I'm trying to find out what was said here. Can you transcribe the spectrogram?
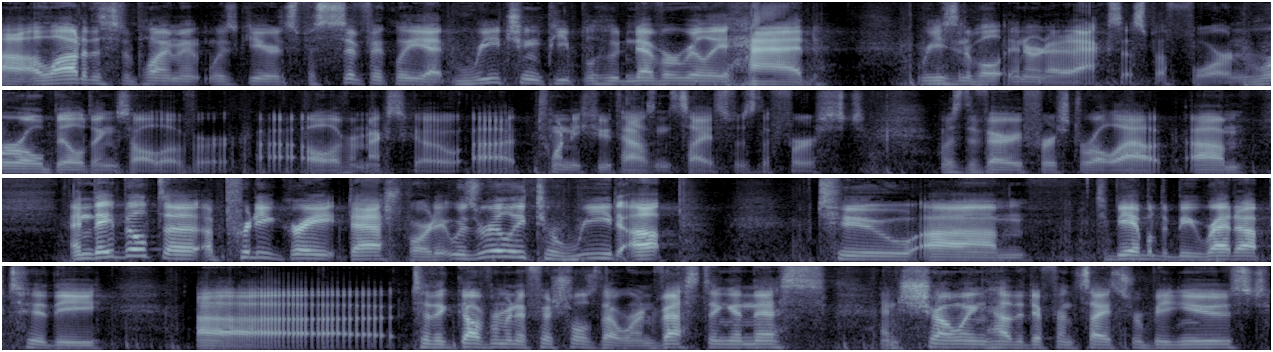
Uh, a lot of this deployment was geared specifically at reaching people who'd never really had reasonable internet access before in rural buildings all over uh, all over Mexico. Uh, 22,000 sites was the first was the very first rollout, um, and they built a, a, pretty great dashboard. It was really to read up to um, to be able to be read up to the uh, to the government officials that were investing in this and showing how the different sites were being used.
